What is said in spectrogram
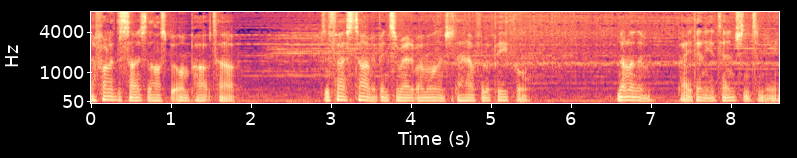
I followed the signs to the hospital and parked up. It was the first time I'd been surrounded by more than just a handful of people. None of them paid any attention to me.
